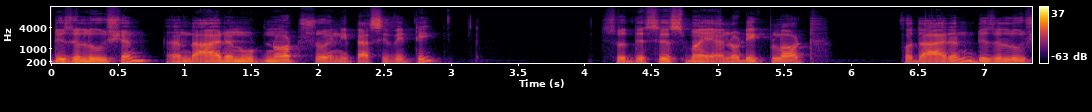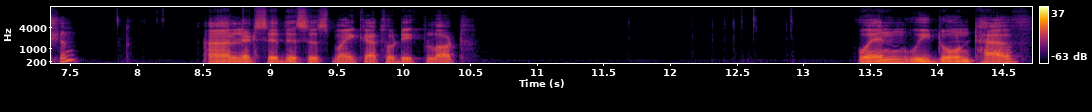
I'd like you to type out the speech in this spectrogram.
dissolution and the iron would not show any passivity. So, this is my anodic plot for the iron dissolution and let us say this is my cathodic plot when we do not have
